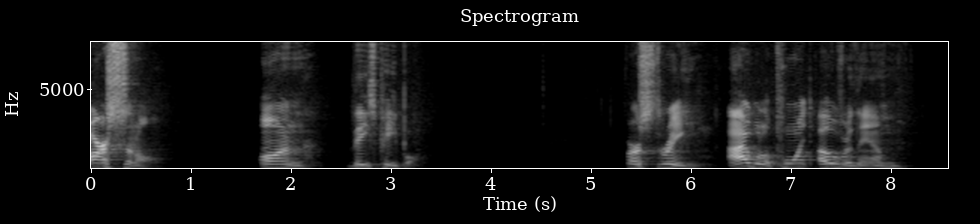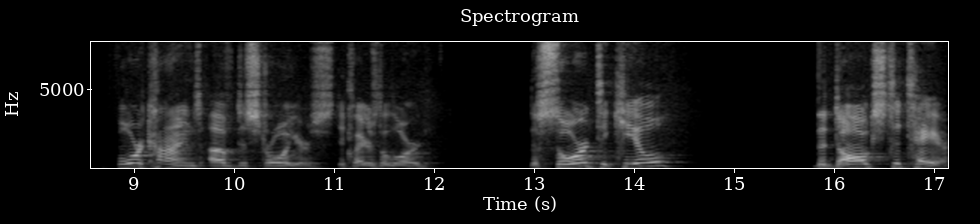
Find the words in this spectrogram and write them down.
arsenal on these people. Verse 3 I will appoint over them four kinds of destroyers, declares the Lord the sword to kill, the dogs to tear,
